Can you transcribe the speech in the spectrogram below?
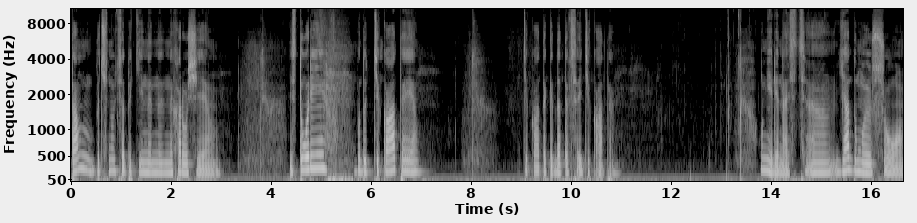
там почнуться такі не- не- нехороші історії, будуть тікати, тікати, кидати все і тікати. Уміряність. Е, Я думаю, що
